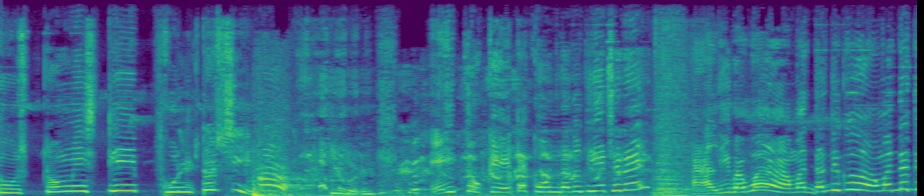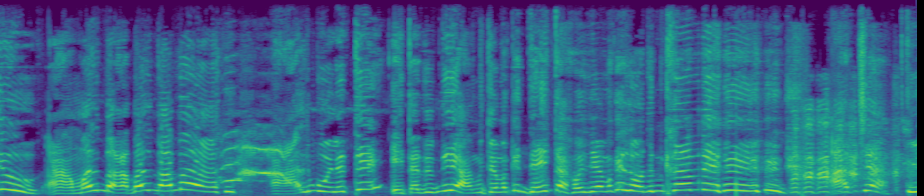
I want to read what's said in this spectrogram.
দুষ্ট মিষ্টি ফুলটসি। এই তোকে এটা কোন দাদু দিয়েছে রে? আলি বাবা আমার দাদু গো, আমার দাদু। আমার বাবার বাবা। আল বলেতে এটা যদি আমি তোমাকে দেই, তাহলে আমাকে লদুন খাওয়াবে। আচ্ছা তুই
